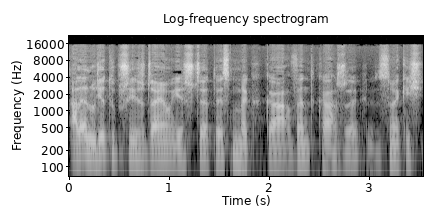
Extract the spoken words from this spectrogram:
ale ludzie tu przyjeżdżają jeszcze, to jest Mekka wędkarzy. Są jakieś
